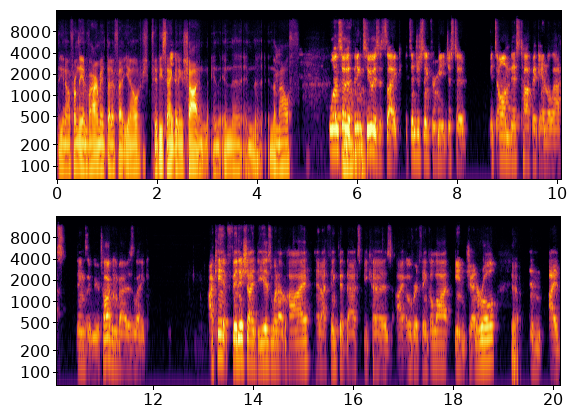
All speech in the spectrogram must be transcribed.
you know from the environment that affect, you know, 50 Cent getting shot in, in in the in the in the mouth. Well, and so the Uh, thing too is it's like it's interesting for me just to it's on this topic and the last things that we were talking about is like I can't finish ideas when I'm high, and I think that that's because I overthink a lot in general. Yeah. And I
